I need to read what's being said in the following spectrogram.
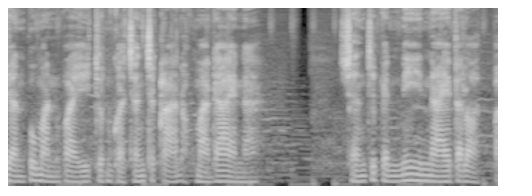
ยันพวกมันไว้จนกว่าฉันจะกลานออกมาได้นะ ฉันจะเป็นหนี้นายตลอดไป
